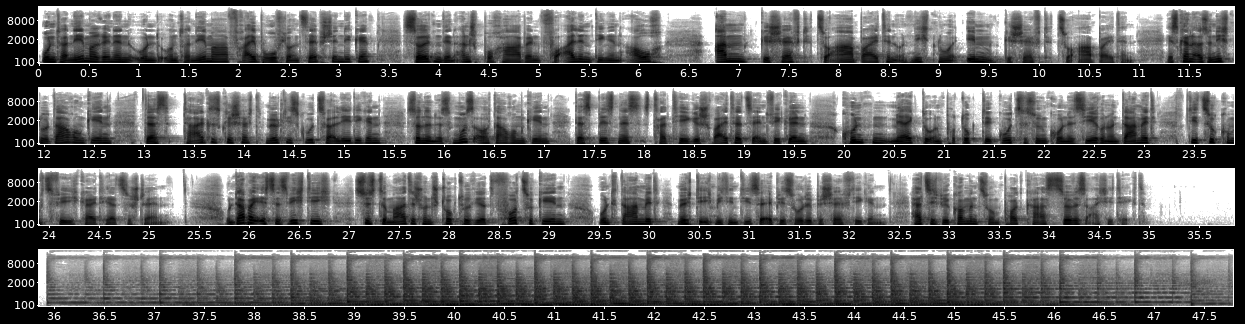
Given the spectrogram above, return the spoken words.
Unternehmerinnen und Unternehmer, Freiberufler und Selbstständige sollten den Anspruch haben, vor allen Dingen auch am Geschäft zu arbeiten und nicht nur im Geschäft zu arbeiten. Es kann also nicht nur darum gehen, das Tagesgeschäft möglichst gut zu erledigen, sondern es muss auch darum gehen, das Business strategisch weiterzuentwickeln, Kunden, Märkte und Produkte gut zu synchronisieren und damit die Zukunftsfähigkeit herzustellen. Und dabei ist es wichtig, systematisch und strukturiert vorzugehen und damit möchte ich mich in dieser Episode beschäftigen. Herzlich willkommen zum Podcast Service Architekt.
